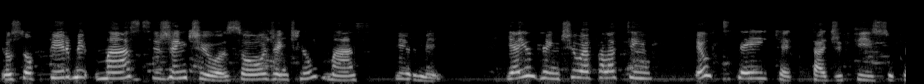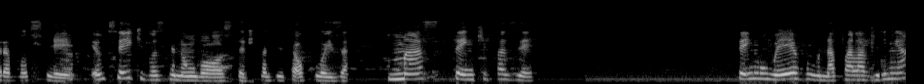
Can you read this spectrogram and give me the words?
Eu sou firme, mas gentil. Eu sou gentil, mas firme. E aí o gentil é falar assim: eu sei que está difícil para você, eu sei que você não gosta de fazer tal coisa, mas tem que fazer. Tem um erro na palavrinha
